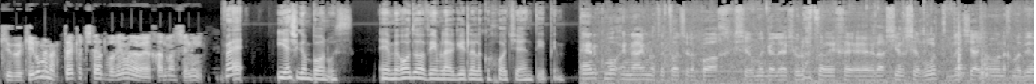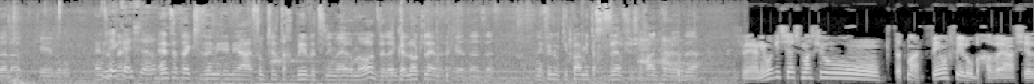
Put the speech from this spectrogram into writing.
כי זה כאילו מנתק את שתי הדברים האלה אחד מהשני. ויש גם בונוס. הם מאוד אוהבים להגיד ללקוחות שאין טיפים. אין כמו עיניים נוצצות של לקוח כשהוא מגלה שהוא לא צריך אה, להשאיר שירות ושהיו נחמדים אליו, כאילו... אין בלי ספק, קשר. אין ספק שזה נהיה סוג של תחביב אצלי מהר מאוד, זה לגלות להם את הקטע הזה. אני אפילו טיפה מתאכזב ששולחן כבר יודע. ואני מרגיש שיש משהו קצת מעצים אפילו בחוויה של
